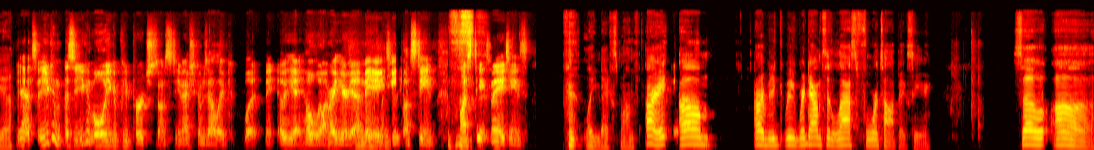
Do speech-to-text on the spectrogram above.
yeah. Yeah, it's you can so you can oh you can pre-purchase on Steam. It actually comes out like what? May, oh yeah, hold on right here. Yeah, May 18th on Steam. On Steam, May 18th. like next month. All right. Um. All right. We, we we're down to the last four topics here. So, uh,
